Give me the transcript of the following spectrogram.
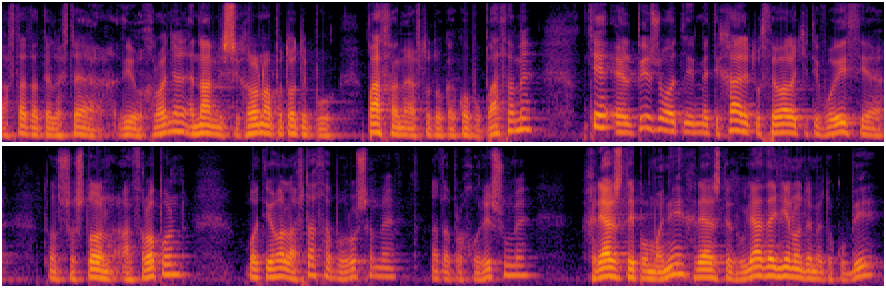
αυτά τα τελευταία δύο χρόνια, ενάμιση χρόνο από τότε που πάθαμε αυτό το κακό που πάθαμε και ελπίζω ότι με τη χάρη του Θεού αλλά και τη βοήθεια των σωστών ανθρώπων ότι όλα αυτά θα μπορούσαμε να τα προχωρήσουμε. Χρειάζεται υπομονή, χρειάζεται δουλειά, δεν γίνονται με το κουμπί.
